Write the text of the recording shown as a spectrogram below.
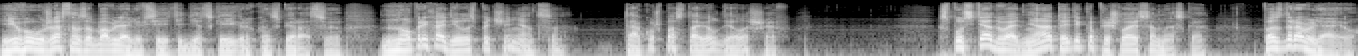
Его ужасно забавляли все эти детские игры в конспирацию, но приходилось подчиняться. Так уж поставил дело шеф. Спустя два дня от Эдика пришла смс -ка. «Поздравляю!»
